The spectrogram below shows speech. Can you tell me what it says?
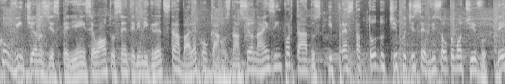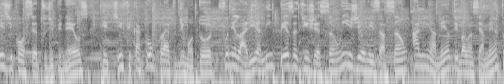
Com 20 anos de experiência, o Auto Center Imigrantes trabalha com carros nacionais e importados e presta todo tipo de serviço automotivo, desde conserto de pneus, retífica completo de motor, funilaria, limpeza de injeção, higienização, alinhamento e balanceamento,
